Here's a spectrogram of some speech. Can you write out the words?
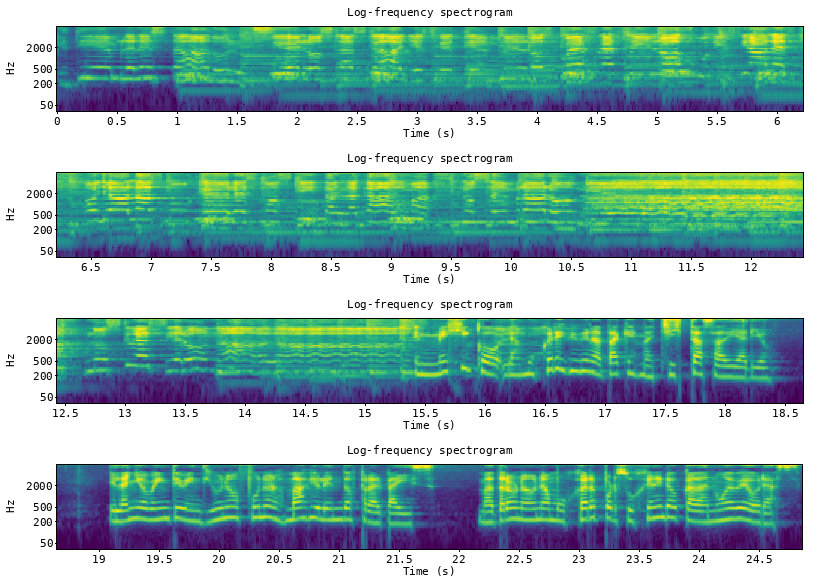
Que tiemble Estado, los cielos, las calles, que tiemblen los jueces y los judiciales. Las mujeres nos quitan la calma, nos sembraron miedo, nos crecieron. En México, las mujeres viven ataques machistas a diario. El año 2021 fue uno de los más violentos para el país. Mataron a una mujer por su género cada nueve horas.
